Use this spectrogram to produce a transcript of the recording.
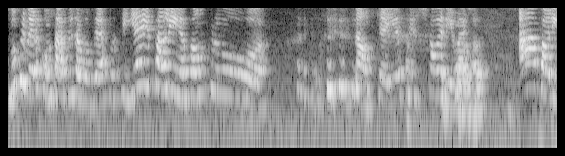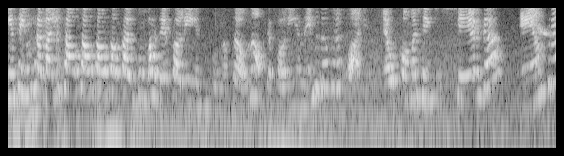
No primeiro contato eu já vou ver e falar assim, e aí, Paulinha, vamos pro... Não, porque aí assim a gente falaria, mas... Ah, Paulinha, tem um trabalho tal, tal, tal, tal, tal, e bombardeia a Paulinha de informação. Não, porque a Paulinha nem me deu o telefone. É o como a gente chega, entra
